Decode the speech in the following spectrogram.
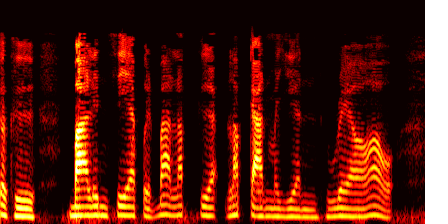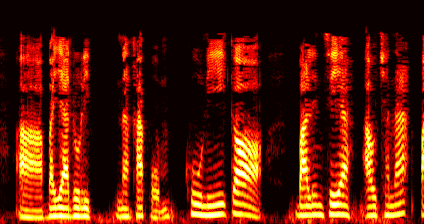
ก็คือบาเลนเซียเปิดบ้านรับเกือรับการมาเยือนเรอัลอ่าบายาโดลิดนะครับผมคู่นี้ก็บาเลนเซียเอาชนะไป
